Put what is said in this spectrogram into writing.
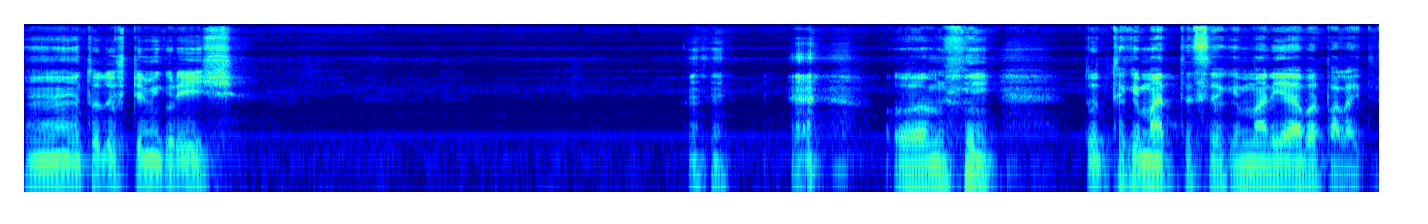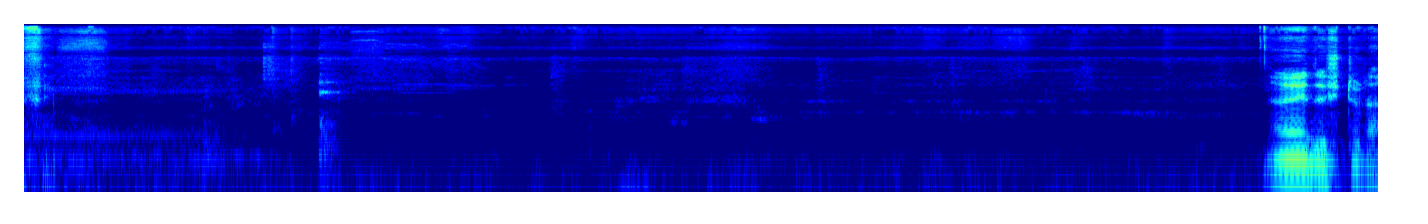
হ্যাঁ এত দুষ্টামি করিস? ও এমনি তোর থেকে মারতেছে, ওকে মারিয়ে আবার পালাইতেছে। এই দুষ্টুরা।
